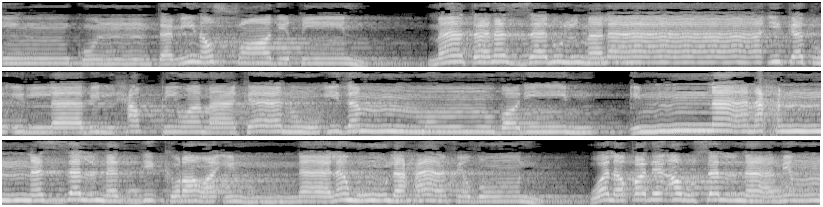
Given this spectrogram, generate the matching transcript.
إن كنت من الصادقين. ما تنزل الملائكة إلا بالحق وما كانوا إذا منظرين. إنا نحن نزلنا الذكر وإنا له لحافظون. ولقد أرسلنا من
